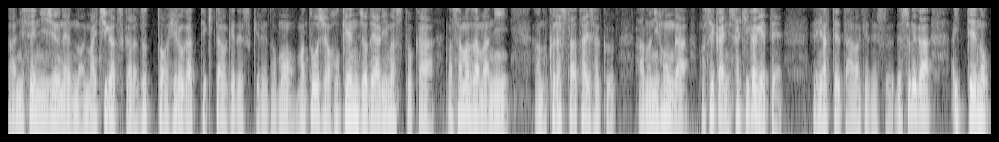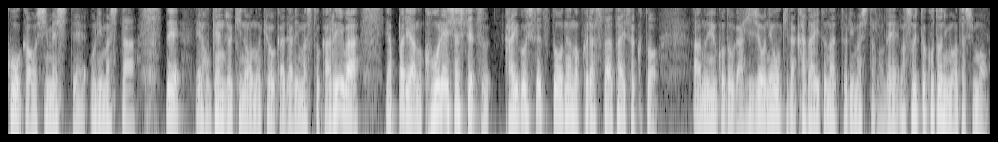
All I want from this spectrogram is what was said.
2020年の1月からずっと広がってきたわけですけれども、まあ、当初は保健所でありますとかさまざ、まにあのクラスター対策あの日本が世界に先駆けてやってたわけです。で、それが一定の効果を示しておりました。で、保健所機能の強化でありますとか、あるいはやっぱりあの高齢者施設、介護施設等でのクラスター対策とあのいうことが非常に大きな課題となっておりましたので、まあ、そういったことにも私も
